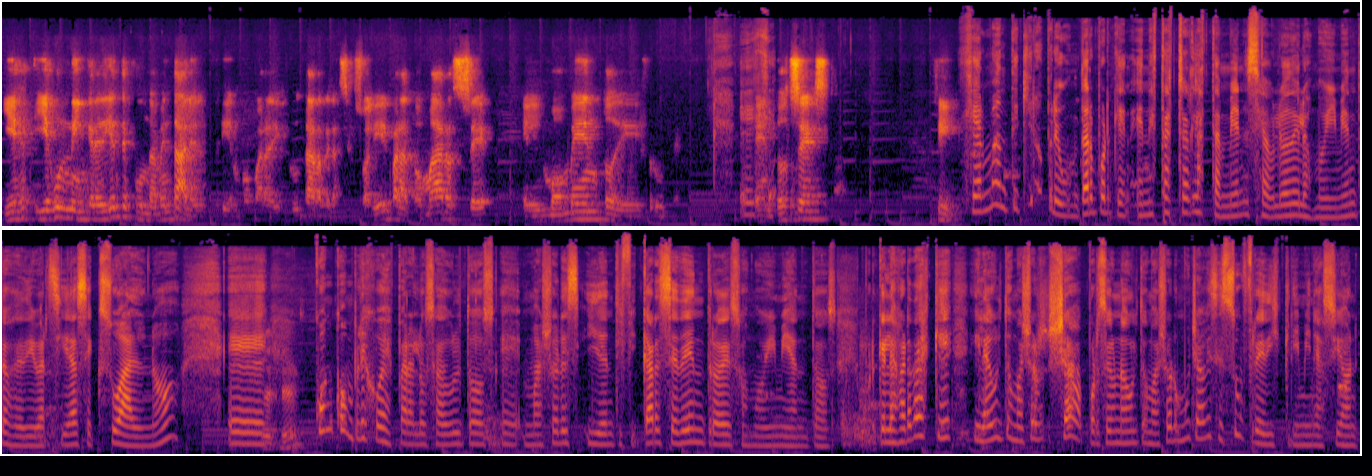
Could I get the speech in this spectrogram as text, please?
y es, y es un ingrediente fundamental el tiempo para disfrutar de la sexualidad y para tomarse el momento de disfrute. Entonces, Germán, te quiero preguntar, porque en estas charlas también se habló de los movimientos de diversidad sexual, ¿no? Eh, ¿Cuán complejo es para los adultos eh, mayores identificarse dentro de esos movimientos? Porque la verdad es que el adulto mayor, ya por ser un adulto mayor, muchas veces sufre discriminación,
